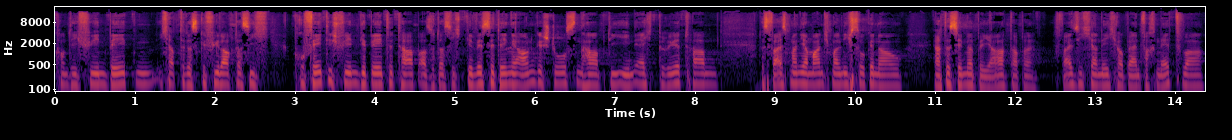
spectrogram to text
konnte ich für ihn beten. Ich hatte das Gefühl auch, dass ich prophetisch für ihn gebetet habe, also dass ich gewisse Dinge angestoßen habe, die ihn echt berührt haben. Das weiß man ja manchmal nicht so genau. Er hat das immer bejaht, aber das weiß ich ja nicht, ob er einfach nett war.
